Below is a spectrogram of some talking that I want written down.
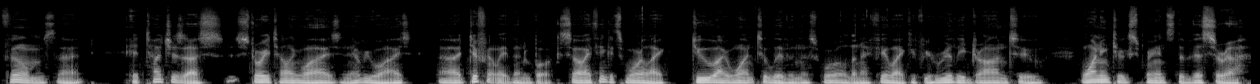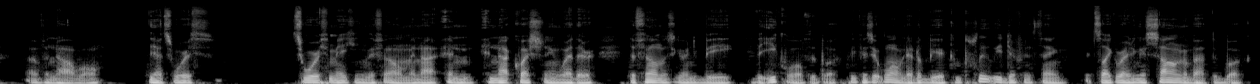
films that it touches us storytelling wise and every wise uh, differently than a book. So I think it's more like, do I want to live in this world? And I feel like if you're really drawn to wanting to experience the viscera of a novel, it's worth it's worth making the film and not and, and not questioning whether the film is going to be the equal of the book because it won't. It'll be a completely different thing. It's like writing a song about the book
